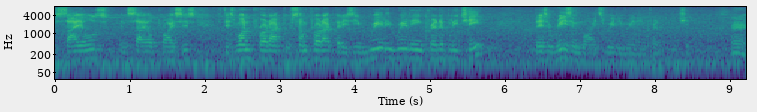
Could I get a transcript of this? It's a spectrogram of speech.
sales and sale prices, if there's one product or some product that is really, really incredibly cheap, there's a reason why it's really, really incredibly cheap. Mm.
